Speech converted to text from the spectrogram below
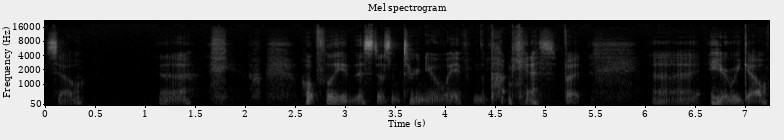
So, uh, hopefully, this doesn't turn you away from the podcast, but uh, here we go.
